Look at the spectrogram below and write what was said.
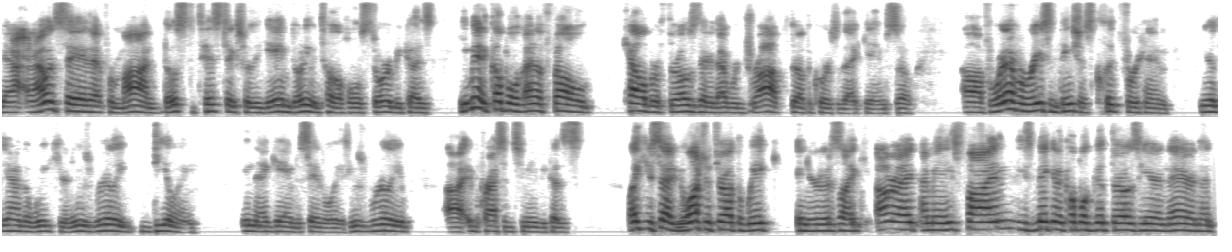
Yeah, and I would say that for Mond, those statistics for the game don't even tell the whole story because he made a couple of NFL caliber throws there that were dropped throughout the course of that game. So, uh, for whatever reason, things just clicked for him near the end of the week here, and he was really dealing in that game to say the least. He was really uh, impressive to me because, like you said, you watch him throughout the week, and you're just like, all right. I mean, he's fine. He's making a couple of good throws here and there, and then,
